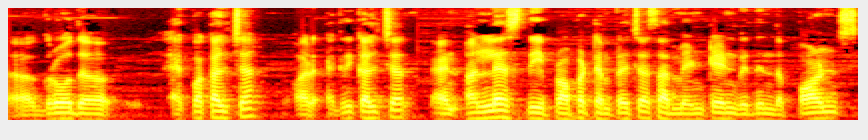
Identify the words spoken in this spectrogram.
uh, grow the aquaculture or agriculture and unless the proper temperatures are maintained within the ponds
